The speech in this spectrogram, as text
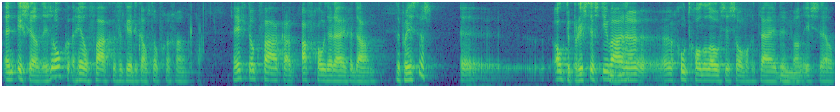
En Israël is ook heel vaak de verkeerde kant op gegaan. Heeft ook vaak aan afgoderij gedaan. De priesters? Ook de priesters die waren eh, goed goddeloos in sommige tijden van Israël.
